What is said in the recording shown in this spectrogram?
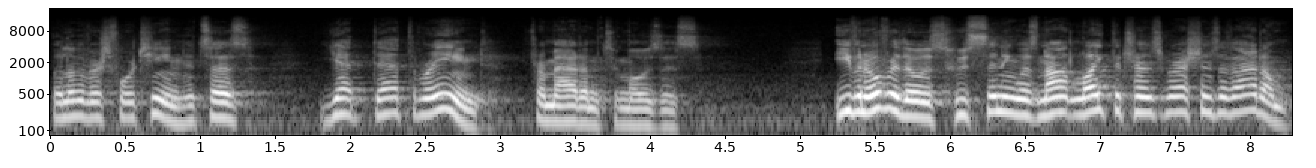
But look at verse 14. It says, Yet death reigned from Adam to Moses even over those whose sinning was not like the transgressions of Adam,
